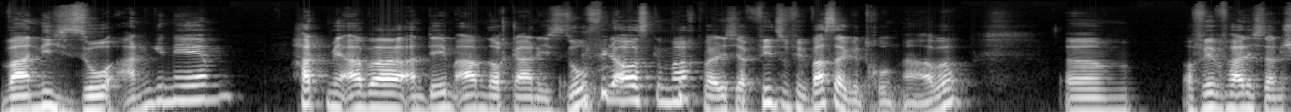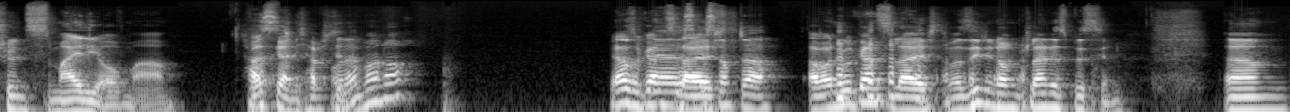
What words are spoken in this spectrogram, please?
War nicht so angenehm, hat mir aber an dem Abend auch gar nicht so viel ausgemacht, weil ich ja viel zu viel Wasser getrunken habe. Ähm, auf jeden Fall hatte ich dann einen schönen Smiley auf dem Arm. Ich weiß gar nicht, habe ich den oder? immer noch? Ja, so ganz es leicht. ist noch da. aber nur ganz leicht. Man sieht ihn noch ein kleines bisschen. Ähm,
